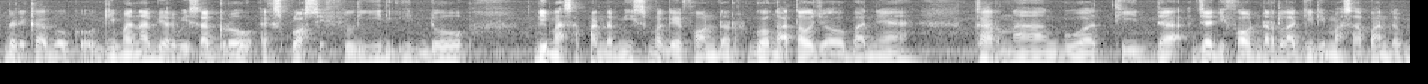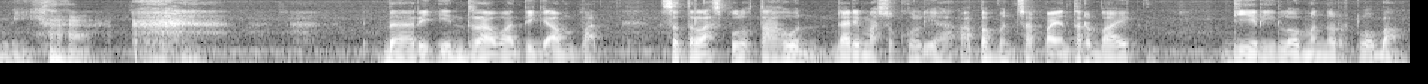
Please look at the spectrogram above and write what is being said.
dari Kak Gogo gimana biar bisa grow explosively di Indo di masa pandemi sebagai founder? Gue nggak tahu jawabannya karena gue tidak jadi founder lagi di masa pandemi. Dari Indrawan 34 setelah 10 tahun dari masuk kuliah apa pencapaian terbaik diri lo menurut lo bang?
